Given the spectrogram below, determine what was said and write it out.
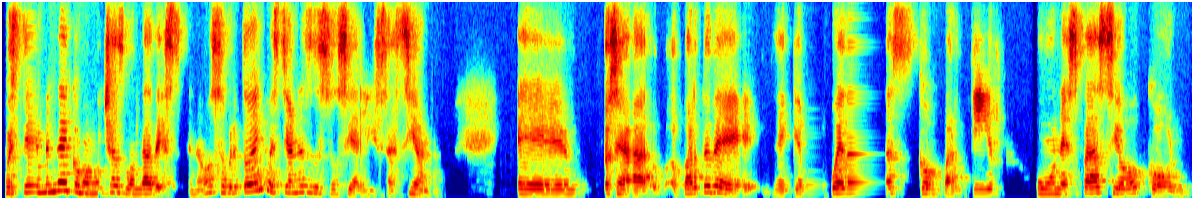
pues tiene como muchas bondades, ¿no? Sobre todo en cuestiones de socialización. Eh, o sea, aparte de, que puedas compartir un espacio con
